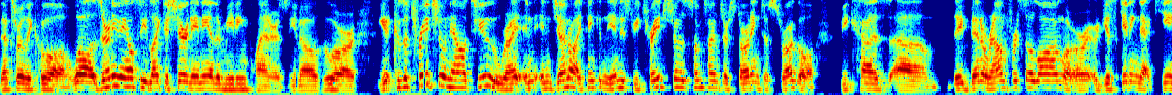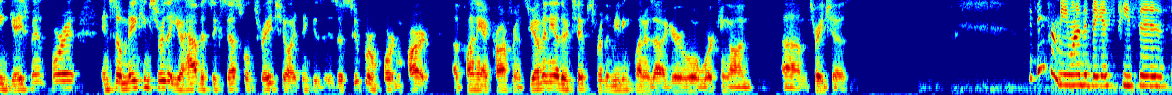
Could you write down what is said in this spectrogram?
That's really cool. Well, is there anything else you'd like to share to any other meeting planners, you know, who are, because a trade show now too, right? In, in general, I think in the industry, trade shows sometimes are starting to struggle because um, they've been around for so long or, or just getting that key engagement for it. And so making sure that you have a successful trade show, I think is, is a super important part of planning a conference. Do you have any other tips for the meeting planners out here who are working on um, trade shows? I think for me, one of the biggest pieces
